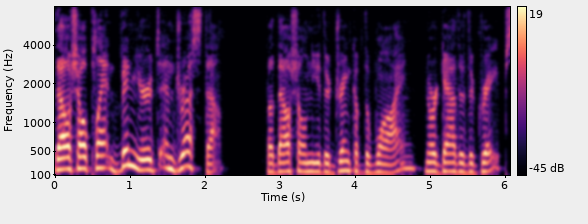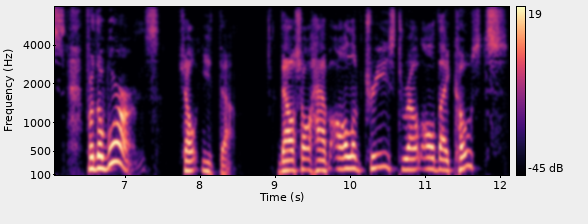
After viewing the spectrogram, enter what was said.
Thou shalt plant vineyards and dress them, but thou shalt neither drink of the wine, nor gather the grapes, for the worms shall eat them. Thou shalt have olive trees throughout all thy coasts,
